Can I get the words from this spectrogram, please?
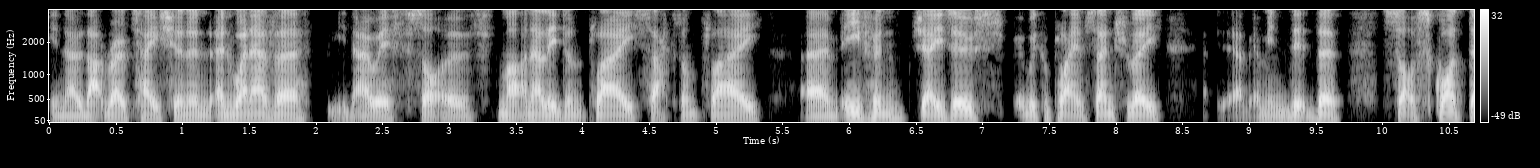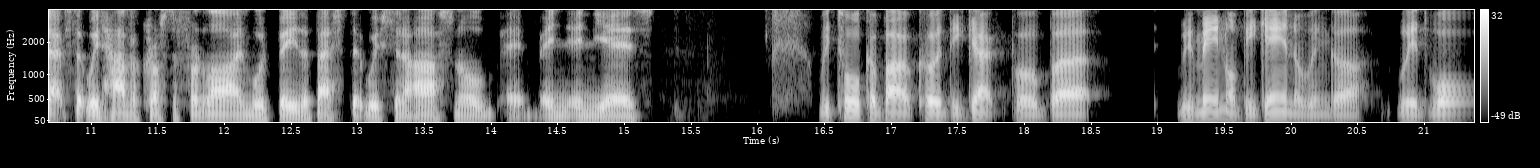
you know that rotation and and whenever you know if sort of Martinelli doesn't play, Saka doesn't play, um, even Jesus, we could play him centrally. I mean, the, the, sort of squad depth that we'd have across the front line would be the best that we've seen at Arsenal in, in years. We talk about Cody Gakpo, but we may not be getting a winger with what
